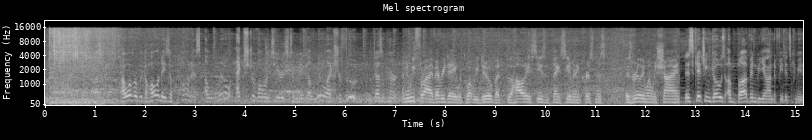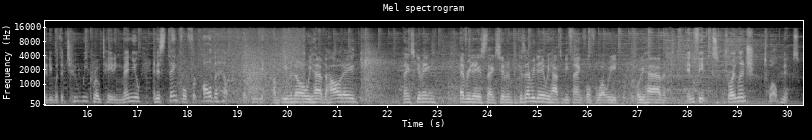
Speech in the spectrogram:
However, with the holidays upon us, a little extra volunteers to make a little extra food doesn't hurt. I mean, we thrive every day with what we do, but the holiday season, Thanksgiving and Christmas, is really when we shine. This kitchen goes above and beyond to feed its community with a two-week rotating menu and is thankful for all the help they can get. Um, even though we have the holiday, Thanksgiving, every day is Thanksgiving because every day we have to be thankful for what we, what we have. In Phoenix, Troy Lynch, 12 News.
